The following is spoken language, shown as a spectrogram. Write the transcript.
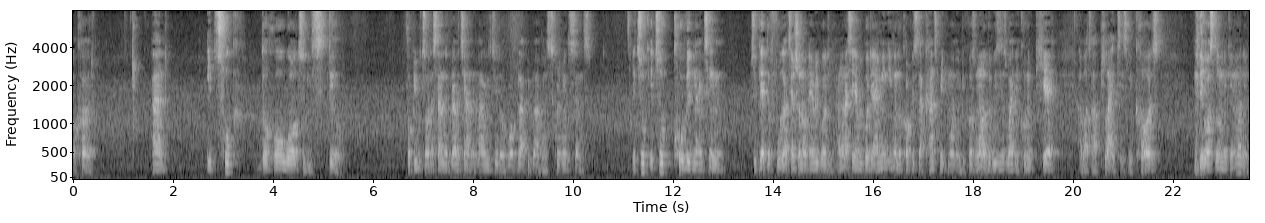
occurred, and it took the whole world to be still for people to understand the gravity and the magnitude of what black people have been screaming since. It took it took COVID nineteen to get the full attention of everybody. And when I say everybody, I mean even the corporates that can't make money because one of the reasons why they couldn't care about our plight is because they were still making money,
